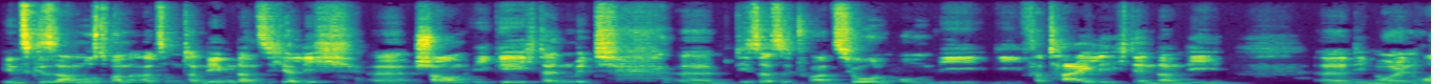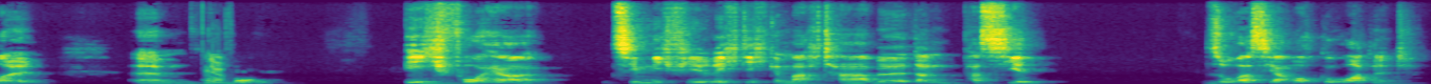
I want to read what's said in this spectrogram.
insgesamt muss man als Unternehmen dann sicherlich äh, schauen, wie gehe ich denn mit, äh, dieser Situation um, wie, wie verteile ich denn dann die, äh, die neuen Rollen. Ähm, ja. wenn ich vorher ziemlich viel richtig gemacht habe, dann passiert sowas ja auch geordnet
